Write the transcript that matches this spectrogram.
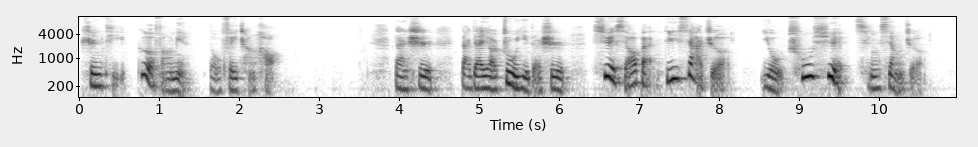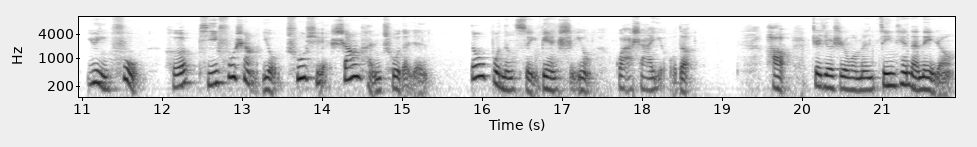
身体各方面都非常好。但是大家要注意的是，血小板低下者、有出血倾向者、孕妇和皮肤上有出血伤痕处的人，都不能随便使用刮痧油的。好，这就是我们今天的内容。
